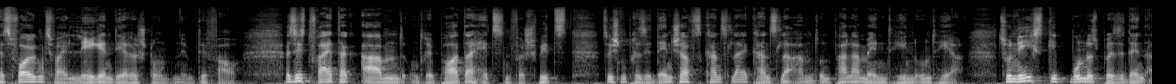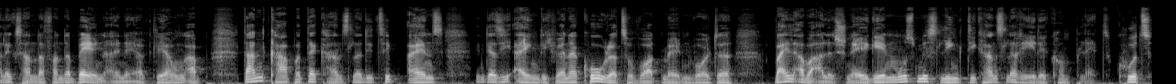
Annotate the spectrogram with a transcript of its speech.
Es folgen zwei legendäre Stunden im TV. Es ist Freitagabend und Reporter hetzen verschwitzt zwischen Präsidentschaftskanzlei, Kanzleramt und Parlament hin und her. Zunächst gibt Bundespräsident Alexander van der Bellen eine Erklärung ab. Dann kapert der Kanzler die ZIP 1, in der sich eigentlich Werner Kogler zu Wort melden wollte. Weil aber alles schnell gehen muss, misslingt die Kanzlerrede komplett. Kurz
